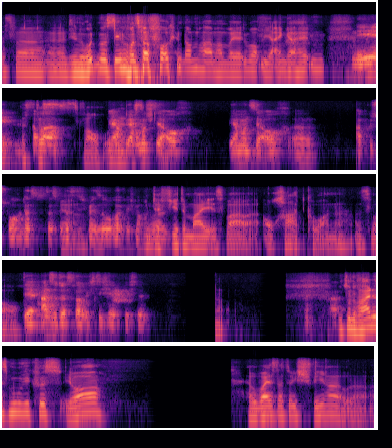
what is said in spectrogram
Das war äh, den Rhythmus, den wir uns mal vorgenommen haben, haben wir ja überhaupt nicht eingehalten. Nee, Das, aber das war auch ja, wir haben uns ja auch, wir haben uns ja auch äh, abgesprochen, dass, dass wir Ja. das nicht mehr so häufig machen Und der wollen. 4. Mai ist, war auch Hardcore, ne? Das war auch. Der, also das war richtig heftig. ne? Und so ein reines Movie-Quiz, ja. ja. Wobei es natürlich schwerer oder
